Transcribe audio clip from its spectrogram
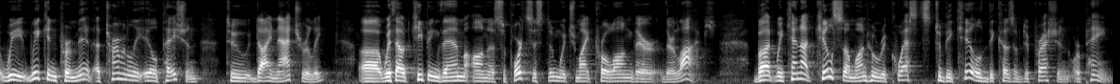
we, we can permit a terminally ill patient to die naturally uh, without keeping them on a support system which might prolong their, their lives. But we cannot kill someone who requests to be killed because of depression or pain.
